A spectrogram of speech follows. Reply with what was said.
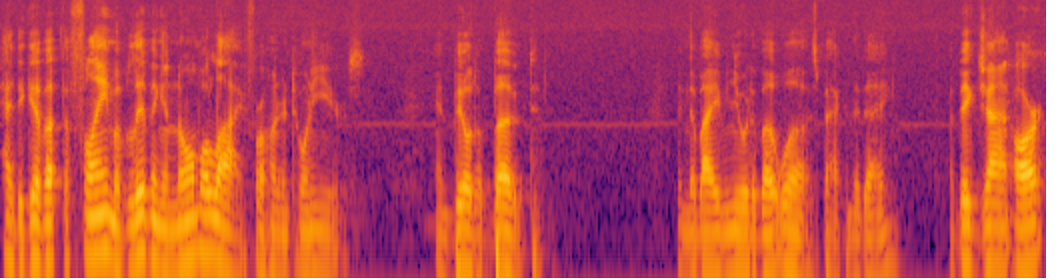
had to give up the flame of living a normal life for 120 years and build a boat. And nobody even knew what a boat was back in the day. A big giant ark,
